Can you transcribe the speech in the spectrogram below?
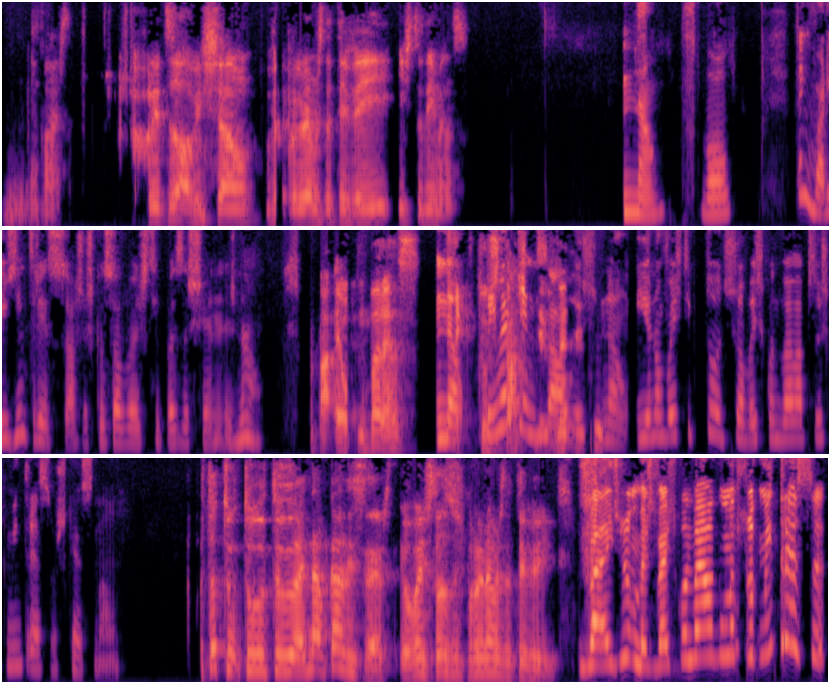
Com esta. Os meus favoritos hobbies são ver programas da TVI e estudo imenso. Não, futebol. Tenho vários interesses. Achas que eu só vejo tipo essas cenas? Não. Epá, é o que me parece. Não, É primeiro temos aulas. Não, e eu não vejo tipo todos, só vejo quando vai lá pessoas que me interessam. Esquece, não. Então, tu, tu, tu ainda há bocado disseste, eu vejo todos os programas da TVI. Vejo, mas vejo quando vai alguma pessoa que me interessa.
